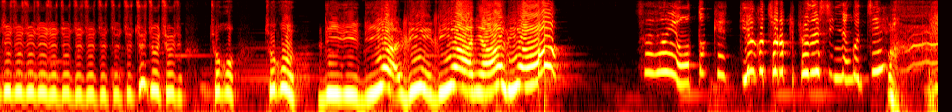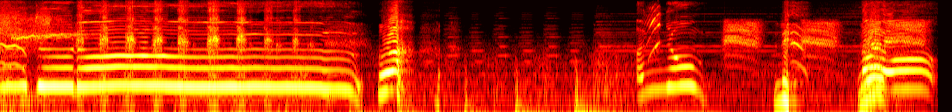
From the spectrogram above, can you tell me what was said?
저저저저저저저저저저저저 저거 저거 리 리아 리 리아 아니야 리아? 세상에 어떻게 니아가 저렇게 변할 수 있는 거지? 와 안녕 리, 나요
